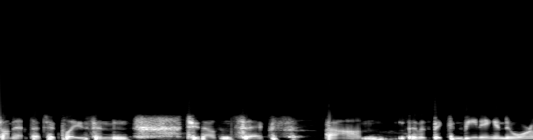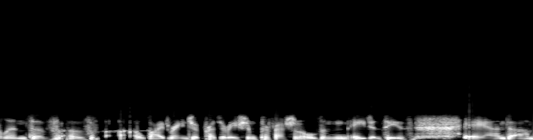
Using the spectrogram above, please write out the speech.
summit that took place in 2006. Um, it was a big convening in New Orleans of, of a wide range of preservation professionals and agencies, and um,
